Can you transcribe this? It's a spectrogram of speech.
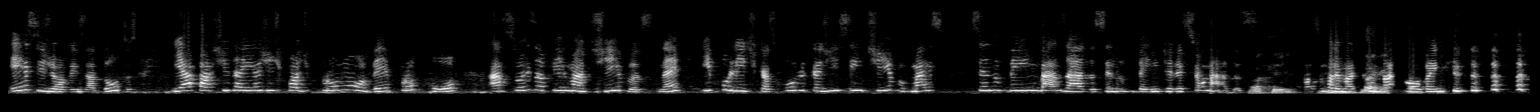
esses jovens adultos, e a partir daí a gente pode promover, propor ações afirmativas, né, e políticas públicas de incentivo, mas sendo bem embasadas, sendo bem direcionadas. Ok. Nossa, eu falei mais que da cobra, hein?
